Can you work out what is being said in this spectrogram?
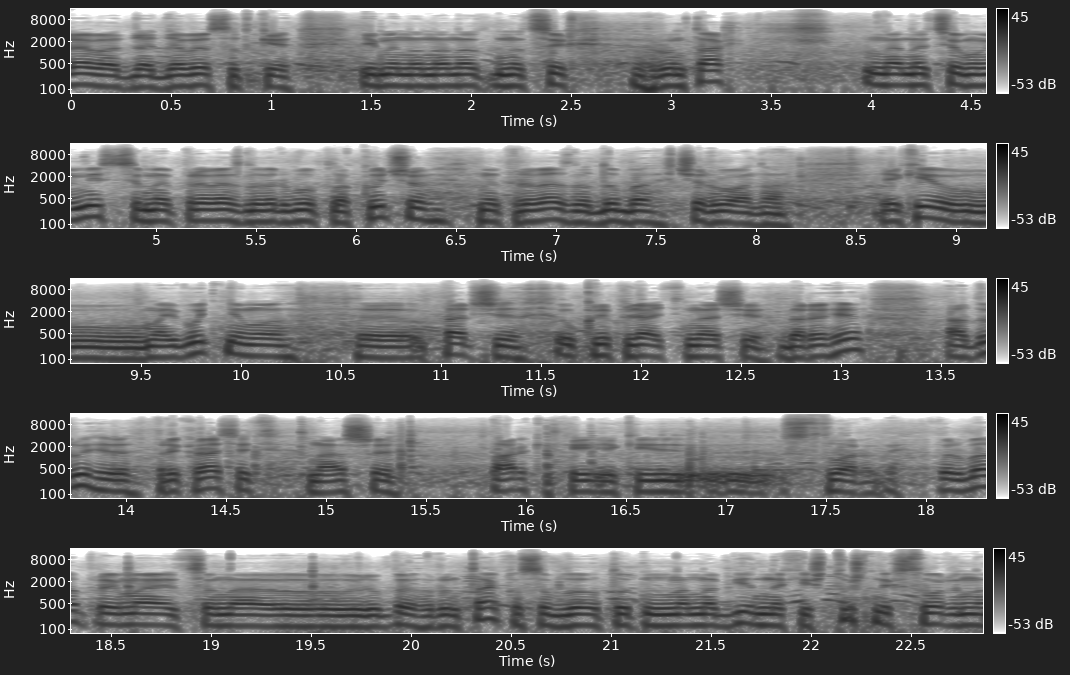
дерева для, для висадки іменно на, на, на цих ґрунтах. На, на цьому місці ми привезли вербу плакучу, ми привезли дуба червоного, які в майбутньому е, перші укріплять наші береги, а другі прикрасять наші парк, який, який е, створений. Борба приймається на будь-яких ґрунтах, особливо тут на набірних і штучних створено,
